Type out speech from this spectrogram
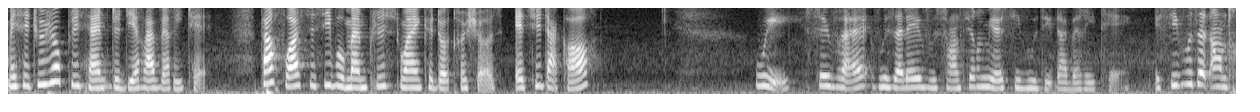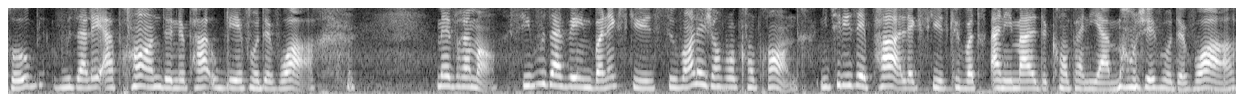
mais c'est toujours plus simple de dire la vérité. Parfois, ceci vous mène plus loin que d'autres choses. Es-tu d'accord? Oui, c'est vrai, vous allez vous sentir mieux si vous dites la vérité. Et si vous êtes en trouble, vous allez apprendre de ne pas oublier vos devoirs. Mais vraiment, si vous avez une bonne excuse, souvent les gens vont comprendre. N'utilisez pas l'excuse que votre animal de compagnie a mangé vos devoirs.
